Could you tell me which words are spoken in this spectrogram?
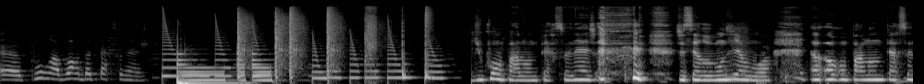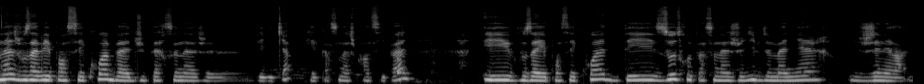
euh, pour avoir d'autres personnages. Du coup, en parlant de personnages, je sais rebondir moi. En, en, parlant de personnages, vous avez pensé quoi bah, du personnage euh, délicat, qui est le personnage principal, et vous avez pensé quoi des autres personnages du livre de manière générale?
